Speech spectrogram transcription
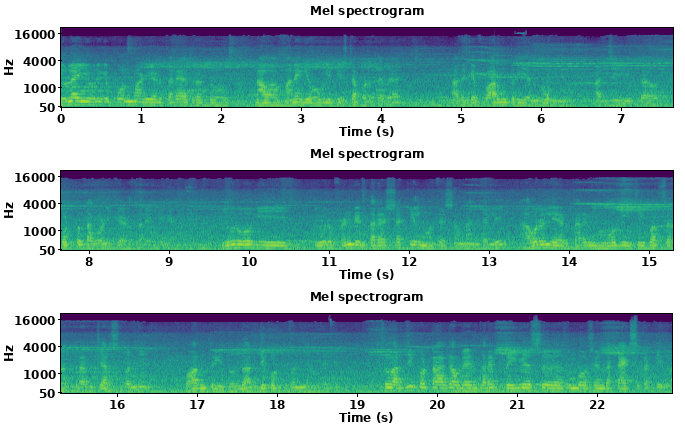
ಜುಲೈ ಇವರಿಗೆ ಫೋನ್ ಮಾಡಿ ಹೇಳ್ತಾರೆ, ಅದರದ್ದು ನಾವು ಆ ಮನೆಗೆ ಹೋಗಲಿಕ್ಕೆ ಇಷ್ಟಪಡ್ತೇವೆ. ಅದಕ್ಕೆ ಫಾರ್ಮ್ ತ್ರೀಯನ್ನು ಅರ್ಜಿ ತ, ಕೊಟ್ಟು ತಗೊಳ್ಳಿಕ್ಕೆ ಹೇಳ್ತಾರೆ ಇವರಿಗೆ. ಇವರು ಹೋಗಿ, ಇವರು ಫ್ರೆಂಡ್ ಇರ್ತಾರೆ, ಶಕೀಲ್ ಮೊಹತೇಶನ್ ಅಂತೇಳಿ. ಅವರಲ್ಲಿ ಹೇಳ್ತಾರೆ, ನೀವು ಹೋಗಿ ಚೀಫ್ ಆಫೀಸರ್ ಹತ್ರ ವಿಚಾರಿಸಿ ಬನ್ನಿ. ಫಾರ್ಮ್ ತ್ರೀ ಇದೊಂದು ಅರ್ಜಿ ಕೊಟ್ಟು ಬನ್ನಿ ಅಂತೇಳಿ. ಸೊ ಅರ್ಜಿ ಕೊಟ್ಟಾಗ ಅವ್ರು ಹೇಳ್ತಾರೆ, ಪ್ರೀವಿಯಸ್ ತುಂಬ ವರ್ಷದಿಂದ ಟ್ಯಾಕ್ಸ್ ಕಟ್ಟಿಲ್ಲ.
